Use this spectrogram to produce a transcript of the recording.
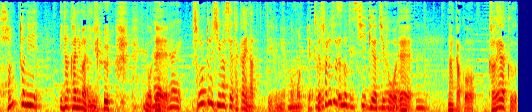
本当に田舎にまでいるので、はいはい。本当に親和性高いなっていうふうに思って、でそれぞれの地域や地方で、うん。なんかこう輝く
